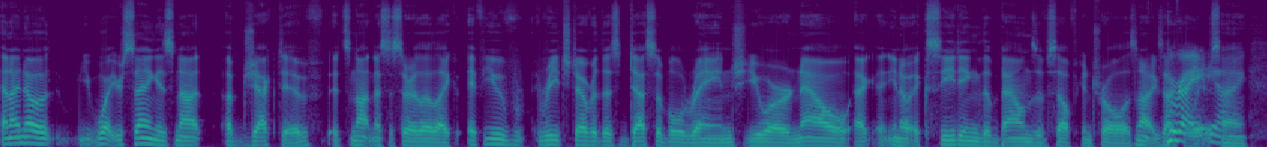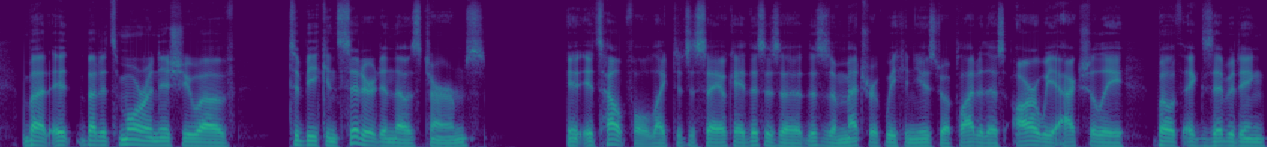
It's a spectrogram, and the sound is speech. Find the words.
And I know what you're saying is not objective. It's not necessarily like if you've reached over this decibel range, you are now you know exceeding the bounds of self-control. It's not exactly right, what you're yeah. saying, but it but it's more an issue of to be considered in those terms. It, it's helpful, like to just say, okay, this is a this is a metric we can use to apply to this. Are we actually both exhibiting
